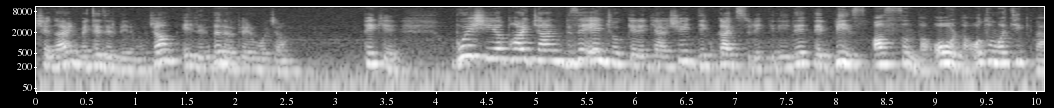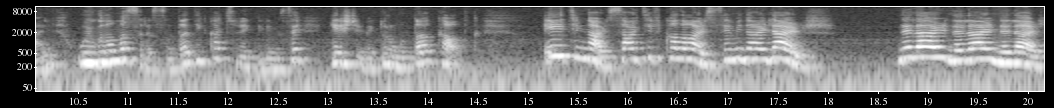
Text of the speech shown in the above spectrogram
Şener Mete'dir benim hocam. Ellerinden öperim hocam. Peki bu işi yaparken bize en çok gereken şey dikkat sürekliliğiydi ve biz aslında orada otomatikmen uygulama sırasında dikkat sürekliliğimizi geliştirmek durumunda kaldık. Eğitimler, sertifikalar, seminerler, neler neler neler.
